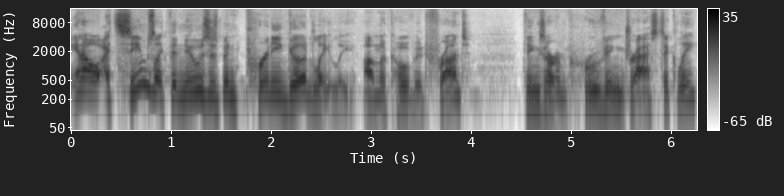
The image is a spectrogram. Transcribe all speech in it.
you know, it seems like the news has been pretty good lately on the COVID front. Things are improving drastically.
